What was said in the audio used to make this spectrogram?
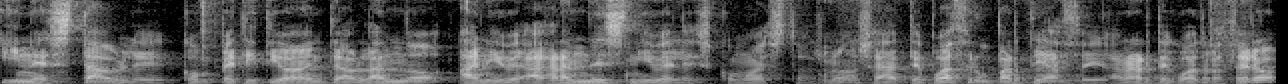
inestable competitivamente hablando a, nive- a grandes niveles como estos, ¿no? O sea, te puede hacer un partidazo y ganarte 4-0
